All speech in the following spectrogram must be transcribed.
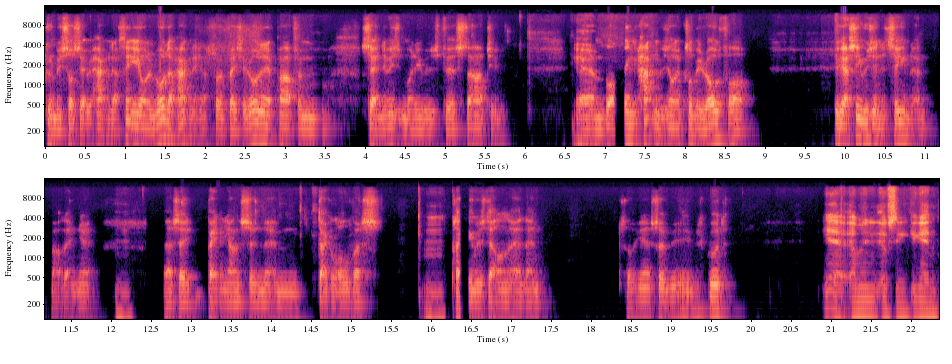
going to be associated with Hackney. I think he only rode at Hackney. That's the only place he rode in, apart from second division when he was first starting. yeah, Um, but I think Hackney was the only club he rode for. So yes, he was in the team then back then. Yeah, Mhm. I said Bengt Jansson, um, Dag Lovaas, mm. Plecky was down there then. So yeah, so it was good. Yeah. I mean, obviously, again,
